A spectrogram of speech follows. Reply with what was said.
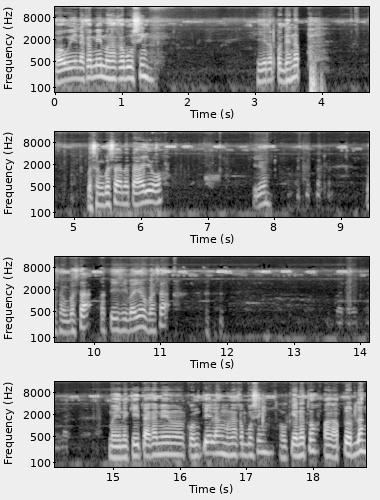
Pauwi na kami mga kabusing. Hirap paghanap. Basang-basa na tayo oh. Yun. Basang-basa. Pati si Bayo, basa. May nakita kami konti lang mga kabusing. Okay na to, pang-upload lang.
